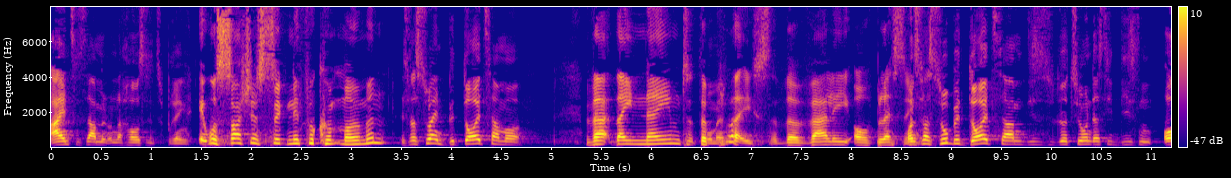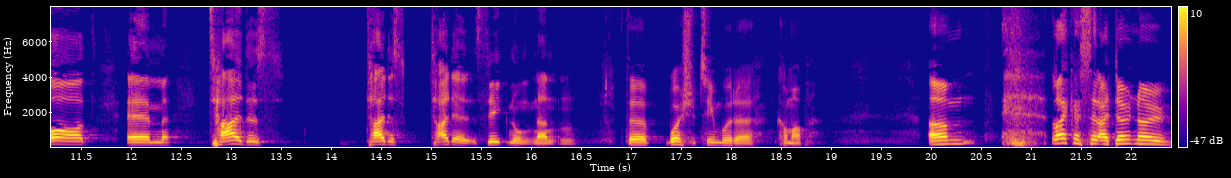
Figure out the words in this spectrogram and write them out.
einzusammeln und nach Hause zu bringen. It was such a significant moment Es war so ein bedeutsamer, that they named the Moment. place the Valley of und Blessing. es war so bedeutsam, diese Situation, dass sie diesen Ort ähm, Tal des, Tal des, Tal der Segnung nannten. The worship team would uh, come up. Um, like I said, I don't know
